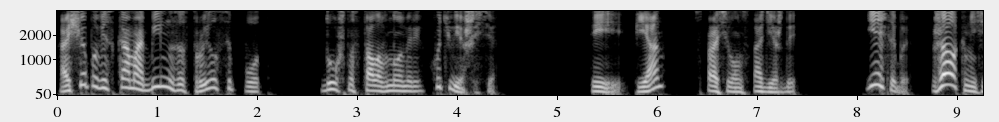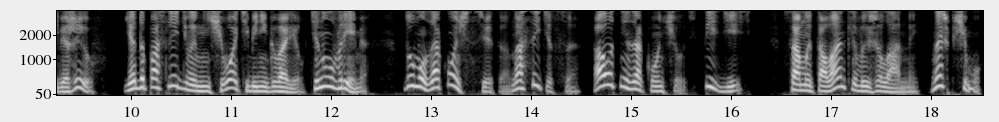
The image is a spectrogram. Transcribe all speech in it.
А еще по вискам обильно заструился пот. Душно стало в номере, хоть вешайся. «Ты пьян?» — спросил он с надеждой. «Если бы. Жалко мне тебя, Живов. Я до последнего им ничего о тебе не говорил. Тянул время. Думал, закончится все это, насытится. А вот не закончилось. Ты здесь. Самый талантливый и желанный. Знаешь почему?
